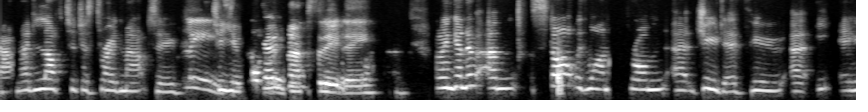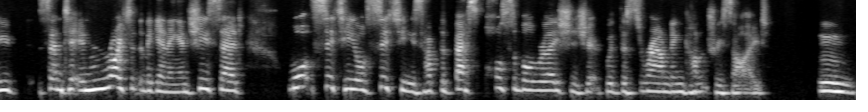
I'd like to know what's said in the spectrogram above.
about and i'd love to just throw them out to please to you lovely. Absolutely. but i'm going to um start with one from uh, judith who uh, who sent it in right at the beginning and she said what city or cities have the best possible relationship with the surrounding countryside Mm,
